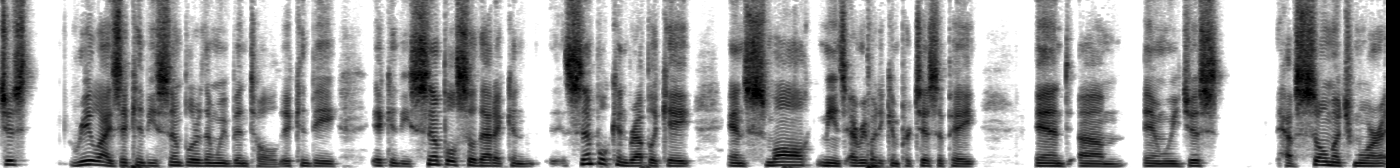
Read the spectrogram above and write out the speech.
Just realize it can be simpler than we've been told. It can be it can be simple so that it can simple can replicate and small means everybody can participate and um and we just have so much more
